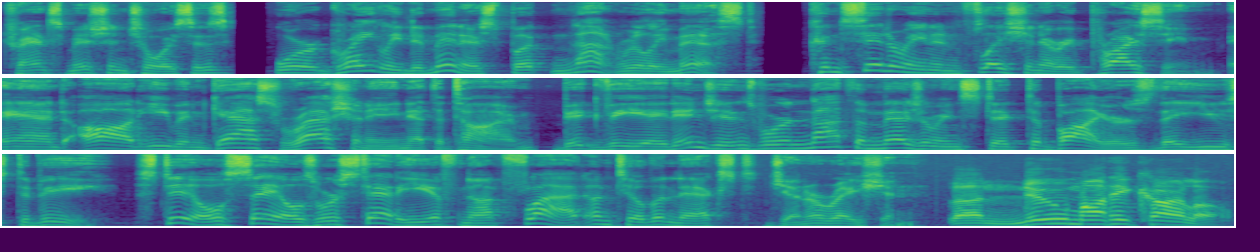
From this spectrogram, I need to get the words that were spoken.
transmission choices, were greatly diminished but not really missed. Considering inflationary pricing and odd even gas rationing at the time, big V8 engines were not the measuring stick to buyers they used to be. Still, sales were steady if not flat until the next generation. The new Monte Carlo,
